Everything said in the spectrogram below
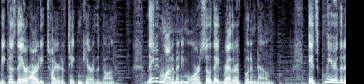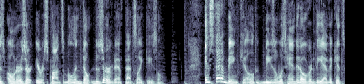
because they are already tired of taking care of the dog. They didn't want him anymore, so they'd rather have put him down. It's clear that his owners are irresponsible and don't deserve to have pets like Diesel. Instead of being killed, Diesel was handed over to the advocates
